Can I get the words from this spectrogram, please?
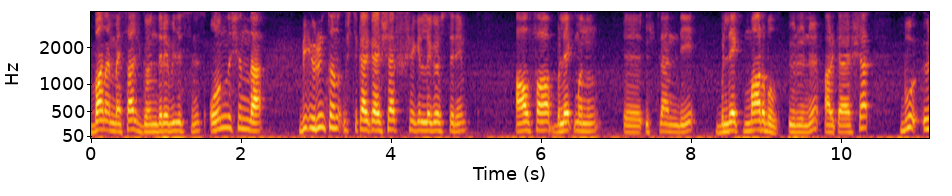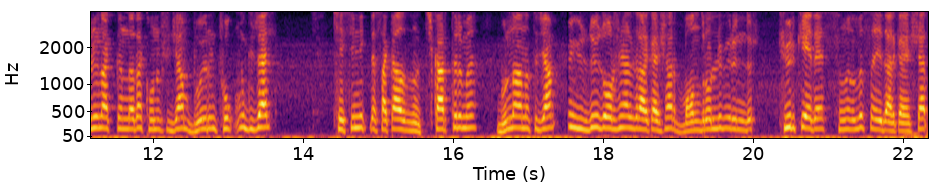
bana mesaj gönderebilirsiniz. Onun dışında bir ürün tanıtmıştık arkadaşlar. Şu şekilde göstereyim. Alpha Blackman'ın e, üstlendiği Black Marble ürünü arkadaşlar. Bu ürün hakkında da konuşacağım. Bu ürün çok mu güzel? Kesinlikle sakalınızı çıkartır mı? Bunu anlatacağım. Ürün %100 orijinaldir arkadaşlar. Bandrollü bir üründür. Türkiye'de sınırlı sayıda arkadaşlar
